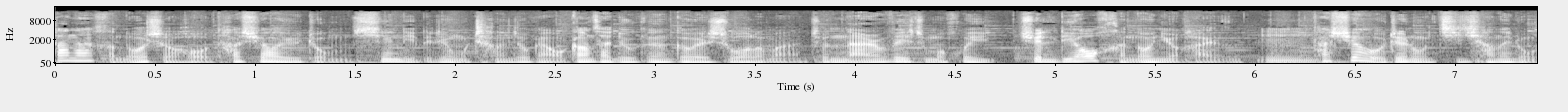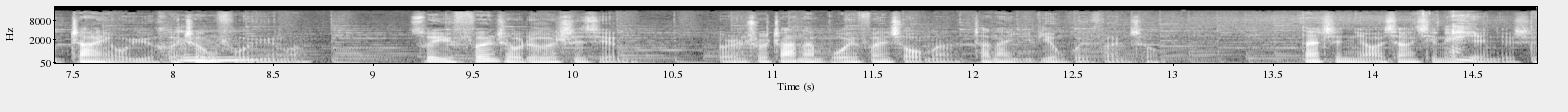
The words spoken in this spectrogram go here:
渣男很多时候他需要有一种心理的这种成就感。我刚才就跟各位说了嘛，就男人为什么会去撩很多女孩子，嗯，他需要有这种极强的一种占有欲和征服欲嘛。所以分手这个事情，有人说渣男不会分手吗？渣男一定会分手，但是你要相信的一点就是，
